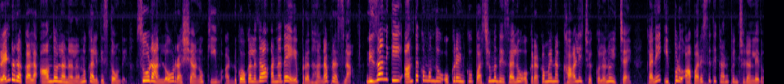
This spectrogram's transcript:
రెండు రకాల ఆందోళనలను కలిగిస్తోంది. సూడాన్లో రష్యాను కీవ్ అడ్డుకోగలదా అన్నదే ప్రధాన ప్రశ్న. నిజానికి అంతకుముందు ఉక్రెయిన్కు పశ్చిమ దేశాలు ఒక రకమైన ఖాళీ చెక్కులను ఇచ్చాయి. కానీ ఇప్పుడు ఆ పరిస్థితి కనిపించడం లేదు.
